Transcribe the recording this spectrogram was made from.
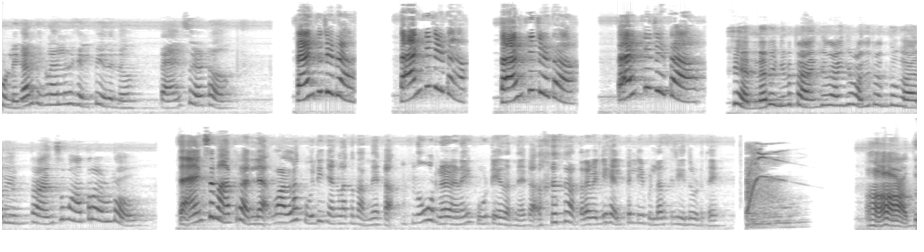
പുള്ളിക്കാരൻ നിങ്ങളെല്ലാം ഹെൽപ്പ് ചെയ്തല്ലോ. താങ്ക്സ് കേട്ടോ താങ്ക് യു ചേട്ടാ താങ്ക് യു ചേട്ടാ താങ്ക് യു ചേട്ടാ താങ്ക് യു ചേട്ടാ എല്ലാവരും ഇങ്ങനെ താങ്ക് യു താങ്ക് യു അതിലെന്തോ കാര്യം. താങ്ക്സ് മാത്രമല്ലോ താങ്ക്സ് മാത്രമല്ല വള്ളക്കൂലി ഞങ്ങളൊക്കെ തന്നേക്കാം. നൂറ് രൂപ വേണമെങ്കിൽ കൂട്ടിയത് തന്നേക്കാം. അത്ര വലിയ ഹെൽപ്പല്ലേ അല്ലേ പിള്ളേർക്ക് ചെയ്തു കൊടുത്തേ? ആ അത്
